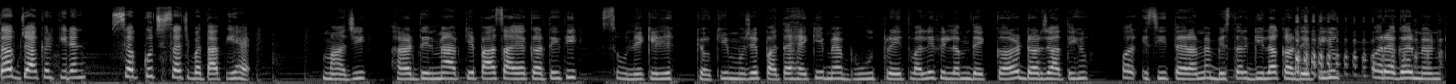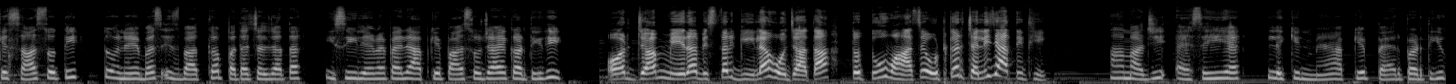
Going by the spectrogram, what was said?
तब जाकर किरण सब कुछ सच बताती है। माँ जी हर दिन मैं आपके पास आया करती थी सोने के लिए क्योंकि मुझे पता है कि मैं भूत प्रेत वाली फ़िल्म देखकर डर जाती हूँ और इसी तरह मैं बिस्तर गीला कर देती हूँ और अगर मैं उनके साथ सोती तो उन्हें बस इस बात का पता चल जाता। इसीलिए मैं पहले आपके पास सो जाया करती थी। और जब मेरा बिस्तर गीला हो जाता तो तू वहाँ से उठकर चली जाती थी। हाँ माँ जी ऐसे ही है लेकिन मैं आपके पैर पड़ती हूँ।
